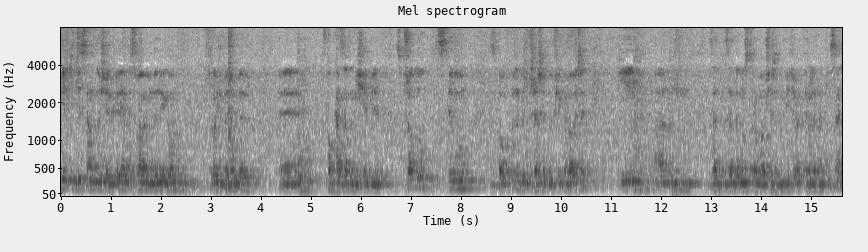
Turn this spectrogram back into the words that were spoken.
wielki dystans do siebie. Ja wysłałem do niego prośbę, żeby e, pokazał mi siebie z przodu, z tyłu, z boku, żeby przeszedł się kawałeczek i on za- zademonstrował się, żebym wiedział, jak tę rolę napisać.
